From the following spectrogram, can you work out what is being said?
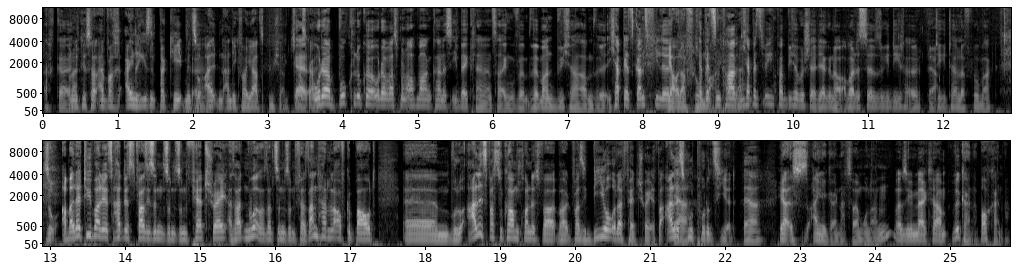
Ach, geil. Und dann kriegst du halt einfach ein Riesenpaket mit so alten Antiquariatsbüchern. Das Geil. Oder Booklooker oder was man auch machen kann, ist eBay Kleinanzeigen, wenn, wenn man Bücher haben will. Ich habe jetzt ganz viele. Ja, oder ich habe jetzt ein Flohmarkt paar, halt, ne? ich habe jetzt wirklich ein paar Bücher bestellt. Ja, genau. Aber das ist ja so digital, Ja. digitaler Flohmarkt. So, aber der Typ hat jetzt, hat jetzt quasi so, ein- so, ein- so ein Fairtrade, also hat nur also hat so, ein- so einen Versandhandel aufgebaut, ähm, wo du alles, was du kaufen konntest, war, war quasi Bio oder Fairtrade. Es war alles Ja. gut produziert. Ja. Ja, es ist eingegangen nach zwei Monaten, weil sie gemerkt haben, will keiner, braucht keiner.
